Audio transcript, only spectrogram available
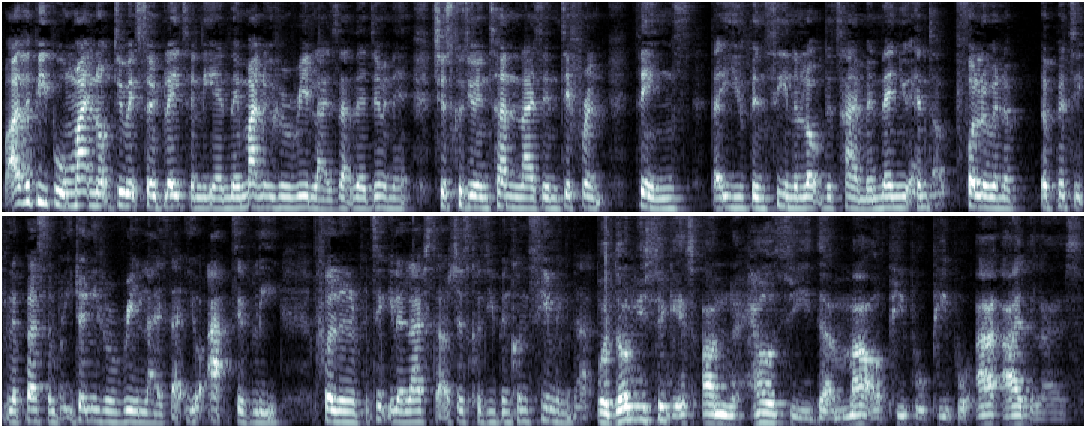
But other people might not do it so blatantly and they might not even realize that they're doing it just because you're internalizing different things that you've been seeing a lot of the time and then you end up following a, a particular person but you don't even realize that you're actively following a particular lifestyle just because you've been consuming that. But don't you think it's unhealthy the amount of people people I- idolize?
